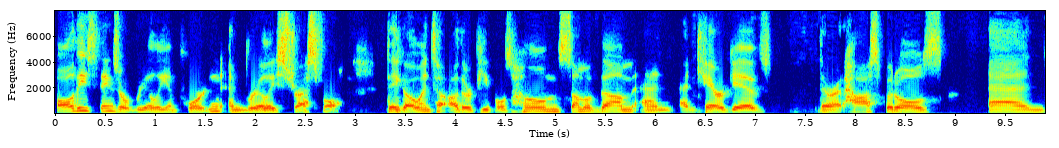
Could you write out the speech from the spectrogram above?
All these things are really important and really stressful. They go into other people's homes, some of them, and, and care give. They're at hospitals. And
